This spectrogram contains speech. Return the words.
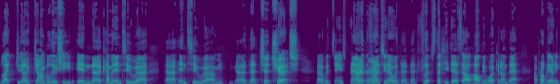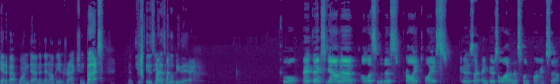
like uh, John Belushi in uh, coming into uh, uh, into um, uh, that ch- church uh, with James Brown Right, at the right. front. You know, with that, that flips that he does. I'll I'll be working on that. I'll probably only get about one done, and then I'll be in traction. But the enthusiasm will be there. Cool. Hey, thanks again. I'm gonna I'll listen to this probably twice because I think there's a lot in this one for me. So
